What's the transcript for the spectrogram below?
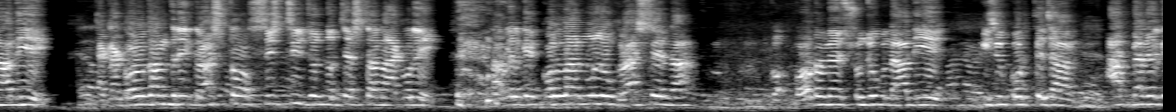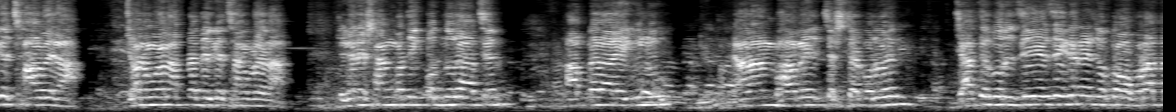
না দিয়ে একটা গণতান্ত্রিক রাষ্ট্র সৃষ্টির জন্য চেষ্টা না করে তাদেরকে কল্যাণমূলক রাষ্ট্রে না, গঠনের সুযোগ না দিয়ে কিছু করতে চান, আপনাদেরকে ছাড়বে না। জনগণ আপনাদেরকে ছাড়বে না। এখানে সাংবাদিক বন্ধুরা আছেন। আপনারা এগুলো নানান ভাবে চেষ্টা করবেন যাতে করে যে যেখানে যত অপরাধ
